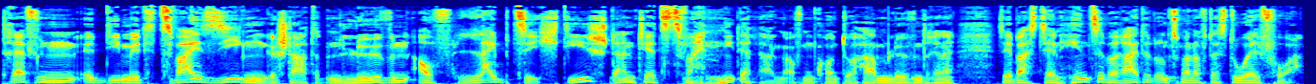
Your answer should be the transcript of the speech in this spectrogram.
treffen die mit zwei Siegen gestarteten Löwen auf Leipzig. Die stand jetzt zwei Niederlagen auf dem Konto haben. Löwentrainer Sebastian Hinze bereitet uns mal auf das Duell vor.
